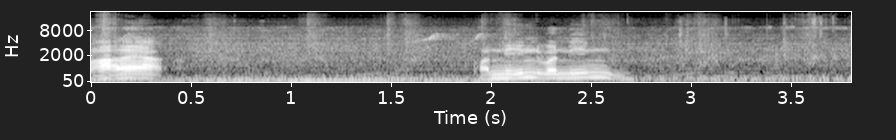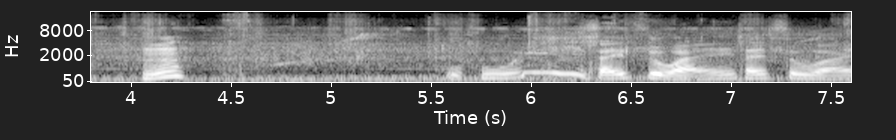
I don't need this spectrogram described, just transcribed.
ปลาอะไรอะปลานิ้นปลานิ้น หืมโอ้โหใสสวยใสสวย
